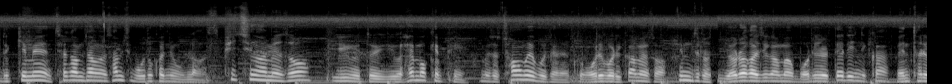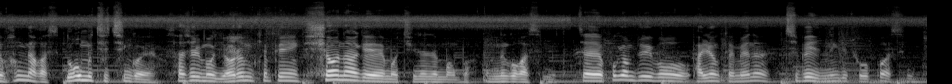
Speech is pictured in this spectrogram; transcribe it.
느낌엔 체감상은 35도까지 올라갔어. 피칭하면서 이거 또 이거 해머 캠핑 하면서 처음 해보잖아요. 또 어리버리 까면서 힘들어. 여러 가지가 막 머리를 때리니까 멘탈이 확 나갔어. 너무 지친 거예요. 사실 뭐 여름 캠핑 시원하게 뭐 지내는 방법 없는 것 같습니다. 진짜 폭염주의보 발령되면은 집에 있는 게 좋을 것 같습니다.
